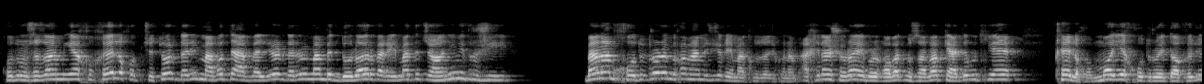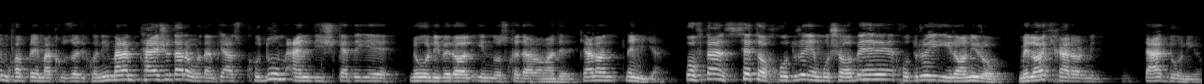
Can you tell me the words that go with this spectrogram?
خودروسازا میگن خب خیلی خب چطور داریم مواد اولیه رو داره من به دلار و قیمت جهانی میفروشی؟ منم خودرو رو می‌خوام همینجوری قیمت گذاری کنم. اخیرا شورای رقابت مصوب کرده بود که خیلی خب ما یه خودروی داخلی می‌خوام قیمت گذاری کنیم. منم تهش در آوردم که از کدوم اندیشکده نولیبرال این نسخه در آمده که الان نمیگم. گفتن سه تا خودروی مشابه خودروی ایرانی رو ملاک قرار میدیم در دنیا.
